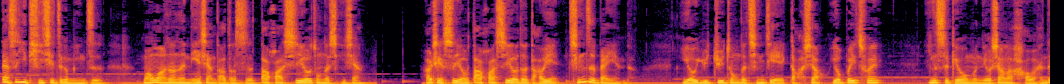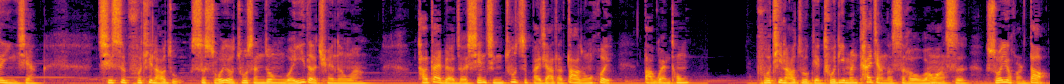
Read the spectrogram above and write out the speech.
但是，一提起这个名字，往往让人联想到的是《大话西游》中的形象，而且是由《大话西游》的导演亲自扮演的。由于剧中的情节搞笑又悲催，因此给我们留下了好玩的印象。其实，菩提老祖是所有诸神中唯一的全能王，他代表着先秦诸子百家的大融会、大贯通。菩提老祖给徒弟们开讲的时候，往往是说一会儿道，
